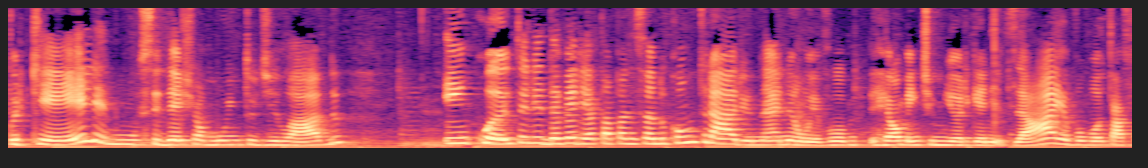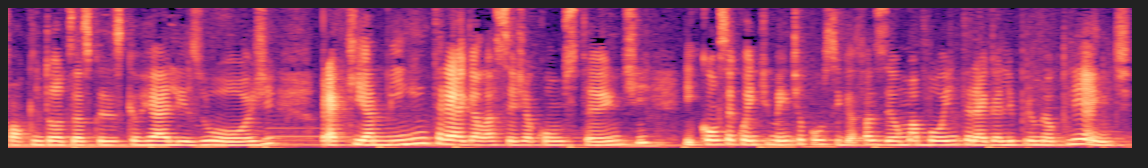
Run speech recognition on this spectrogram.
porque ele se deixa muito de lado enquanto ele deveria estar tá pensando o contrário, né? Não, eu vou realmente me organizar, eu vou botar foco em todas as coisas que eu realizo hoje, para que a minha entrega ela seja constante e, consequentemente, eu consiga fazer uma boa entrega ali para o meu cliente.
